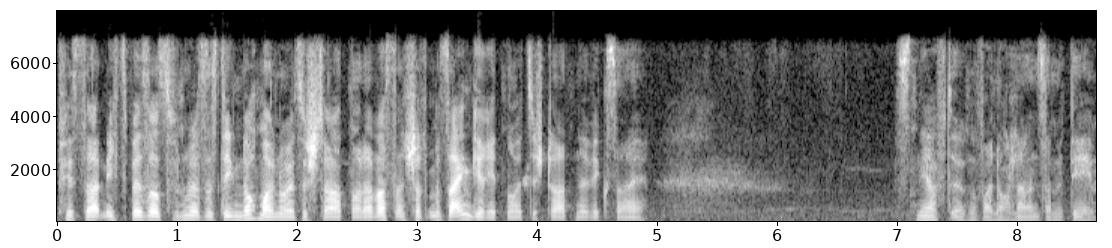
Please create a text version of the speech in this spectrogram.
Pisser hat nichts Besseres zu tun, als das Ding nochmal neu zu starten, oder was? Anstatt mit seinem Gerät neu zu starten, der Wichser. Es nervt irgendwann noch langsam mit dem.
